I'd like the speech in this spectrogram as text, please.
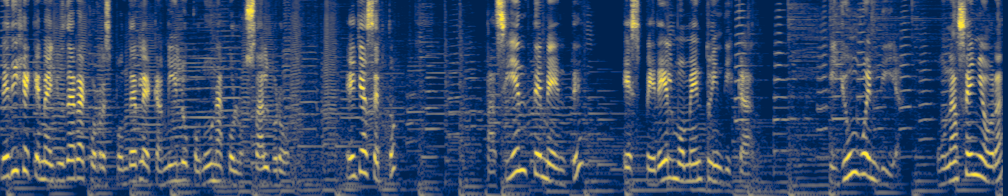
Le dije que me ayudara a corresponderle a Camilo con una colosal broma. Ella aceptó. Pacientemente esperé el momento indicado. Y un buen día, una señora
